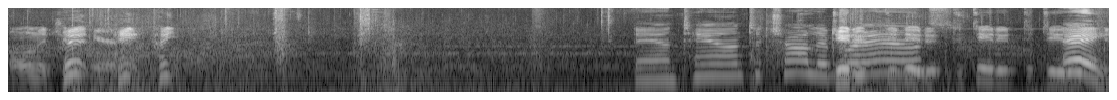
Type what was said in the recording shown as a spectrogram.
ownage in here. hit, hit. Downtown to Charlie Brown's. do Hey!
